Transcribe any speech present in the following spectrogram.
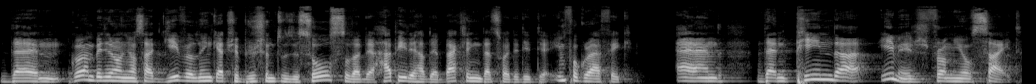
then go embed it on your site, give a link attribution to the source so that they're happy, they have their backlink, that's why they did their infographic, and then pin the image from your site.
